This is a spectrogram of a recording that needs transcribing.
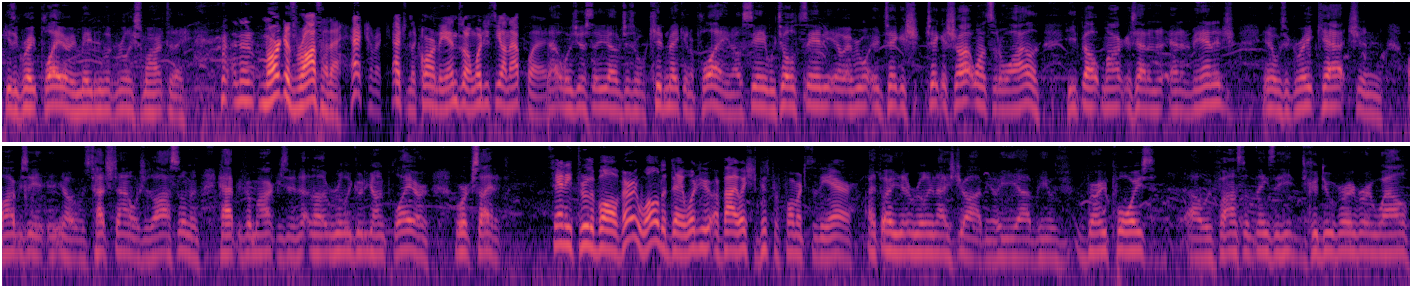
he's a great player. He made me look really smart today. and then Marcus Ross had a heck of a catch in the corner of the end zone. What did you see on that play? That was just a, you know, just a kid making a play. You know, Sandy. We told Sandy you know, everyone take a take a shot once in a while, and he felt Marcus had an, an advantage, and it was a great catch. And obviously, you know, it was touchdown, which is awesome, and happy for Marcus. Another really good young player. We're excited. Sandy threw the ball very well today. What your evaluation of his performance through the air? I thought he did a really nice job. You know, he uh, he was very poised. Uh, we found some things that he could do very, very well,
